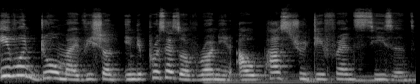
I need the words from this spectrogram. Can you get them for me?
even though my vision, in the process of running, I will pass through different seasons,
